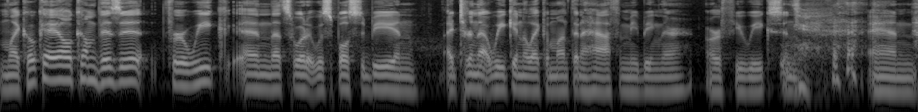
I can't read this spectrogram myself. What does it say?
I'm like, okay, I'll come visit for a week, and that's what it was supposed to be. And I turned that week into like a month and a half of me being there, or a few weeks, and and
